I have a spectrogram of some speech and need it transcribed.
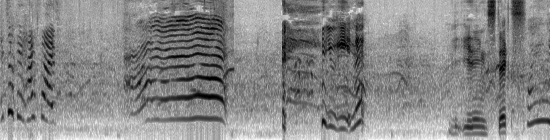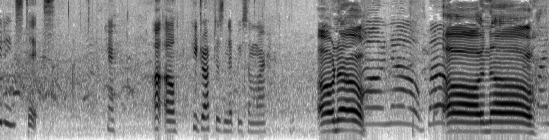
It's okay. High five. you eating it? You eating sticks? Why are you eating sticks? Here. Uh-oh. He dropped his nippy somewhere. Oh no. Oh, no. Bo. Oh no.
